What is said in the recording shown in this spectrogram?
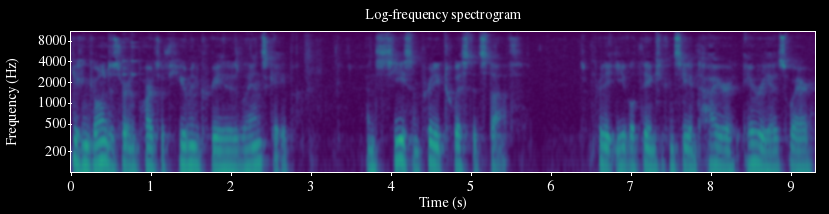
You can go into certain parts of human created landscape and see some pretty twisted stuff. Some pretty evil things. You can see entire areas where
